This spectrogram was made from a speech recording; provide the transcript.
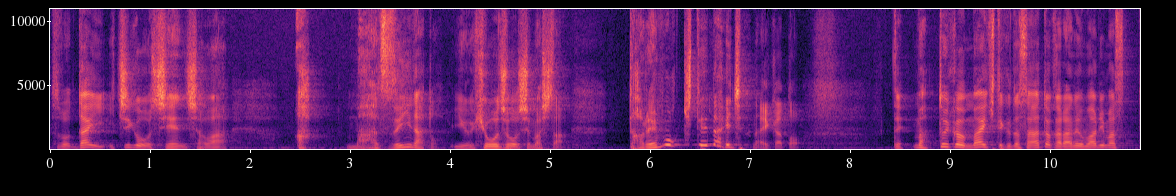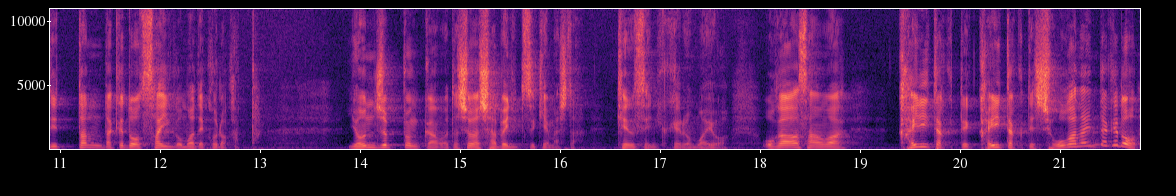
その第1号支援者はあまずいなという表情をしました。誰も来てないじゃないかと。でまあとにかく前来てください。後からね埋まりますって言ったんだけど最後まで来なかった。40分間私は喋り続けました。県政にかける思いを。小川さんは帰りたくて帰りたくてしょうがないんだけど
